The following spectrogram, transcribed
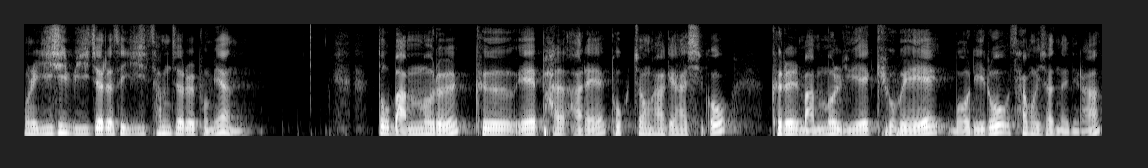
오늘 22절에서 23절을 보면 또 만물을 그의 발 아래 복종하게 하시고 그를 만물 위에 교회의 머리로 삼으셨느니라.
